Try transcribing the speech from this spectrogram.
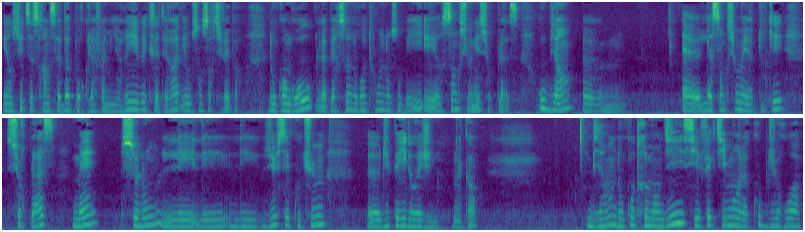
et ensuite ce sera un sabbat pour que la famille arrive, etc. et on s'en sortirait pas. Donc en gros, la personne retourne dans son pays et est sanctionnée sur place. Ou bien euh, euh, la sanction est appliquée sur place, mais selon les us et coutumes du pays d'origine. D'accord? Bien, donc autrement dit, si effectivement la coupe du roi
